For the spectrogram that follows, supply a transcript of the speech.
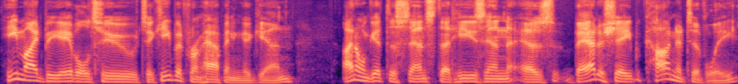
He might be able to to keep it from happening again. I don't get the sense that he's in as bad a shape cognitively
